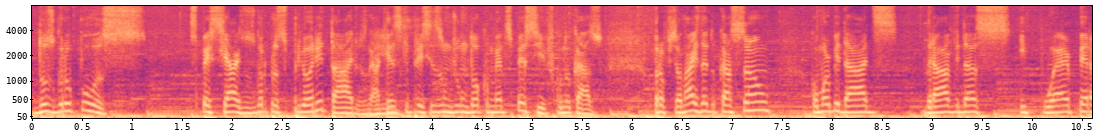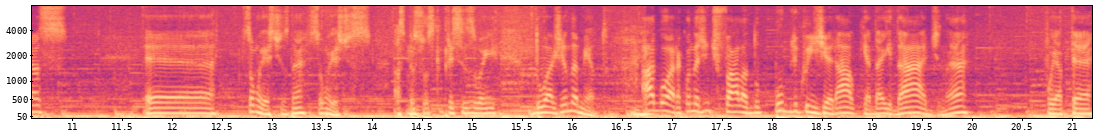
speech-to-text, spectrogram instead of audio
dos grupos especiais, os grupos prioritários, né? aqueles que precisam de um documento específico, no caso, profissionais da educação, comorbidades, grávidas e puérperas. É, são estes, né? São estes. As pessoas que precisam aí do agendamento. Uhum. Agora, quando a gente fala do público em geral, que é da idade, né? Foi até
